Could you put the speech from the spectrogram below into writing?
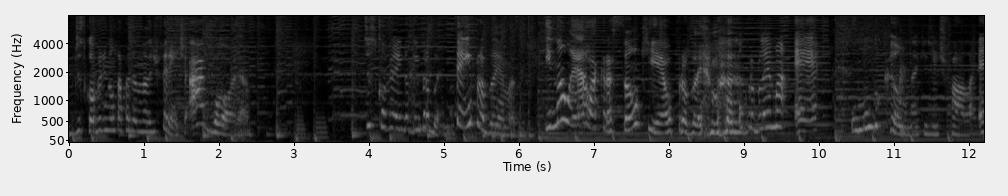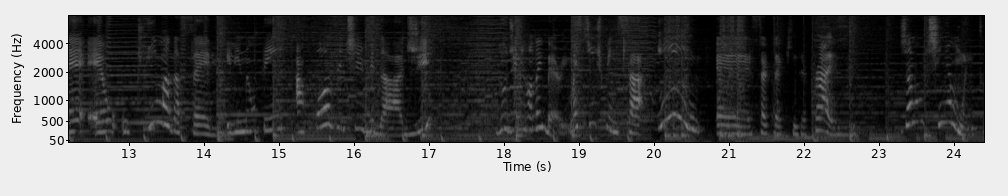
Discovery não tá fazendo nada diferente. Agora, Discovery ainda tem problemas. tem problemas. E não é a lacração que é o problema. O problema é o mundo cão, né, que a gente fala. É, é o, o clima da série, ele não tem a positividade do Gene Roddenberry. Mas se a gente pensar em é, Star Trek Enterprise, já não tinha muito.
